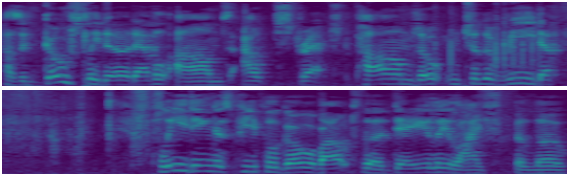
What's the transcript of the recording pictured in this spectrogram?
has a ghostly daredevil, arms outstretched, palms open to the reader, pleading as people go about their daily life below.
